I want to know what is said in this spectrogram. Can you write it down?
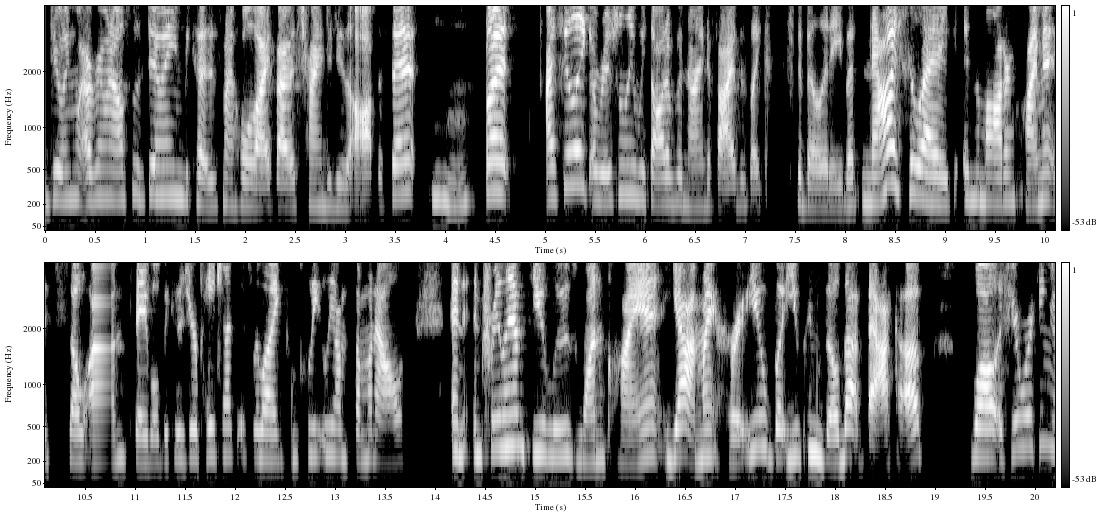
doing what everyone else was doing because my whole life I was trying to do the opposite. mhm. But I feel like originally we thought of a 9 to 5 as like stability, but now I feel like in the modern climate it's so unstable because your paycheck is relying completely on someone else. And in freelance you lose one client, yeah, it might hurt you, but you can build that back up. Well, if you're working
